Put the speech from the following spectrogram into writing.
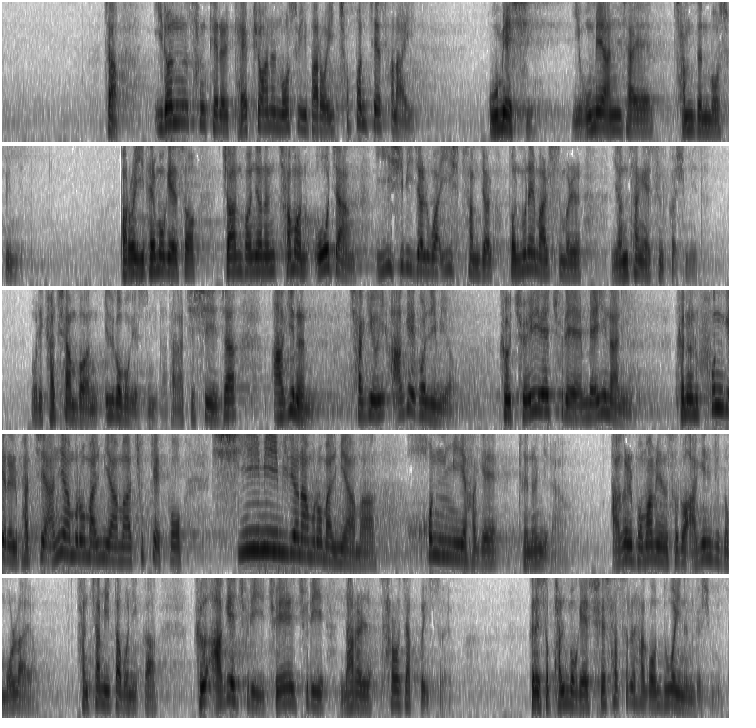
자, 이런 상태를 대표하는 모습이 바로 이 첫 번째 사나이, 우메시, 이 우메한 자의 잠든 모습입니다. 바로 이 대목에서 저한 번연은 잠언 5장 22절과 23절 본문의 말씀을 연상했을 것입니다. 우리 같이 한번 읽어보겠습니다. 다 같이 시작. 악인은 자기의 악에 걸리며 그 죄의 줄에 매인하니 그는 훈계를 받지 아니함으로 말미암아 죽겠고 심히 미련함으로 말미암아 혼미하게 되느니라. 악을 범하면서도 악인 줄도 몰라요. 한참 있다 보니까 그 악의 줄이 죄의 줄이 나를 사로잡고 있어요. 그래서 발목에 쇠사슬을 하고 누워 있는 것입니다.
